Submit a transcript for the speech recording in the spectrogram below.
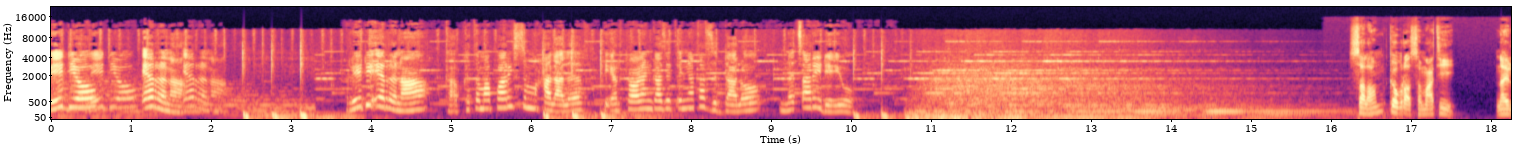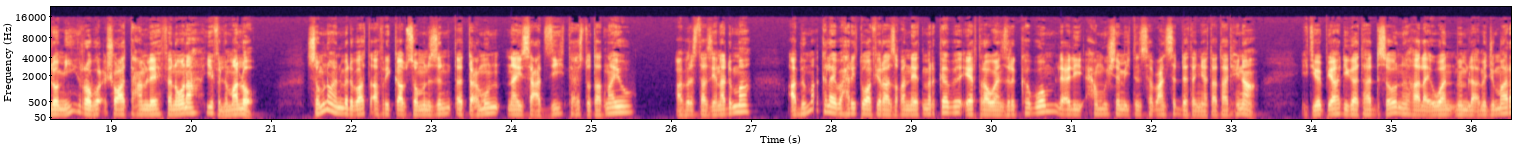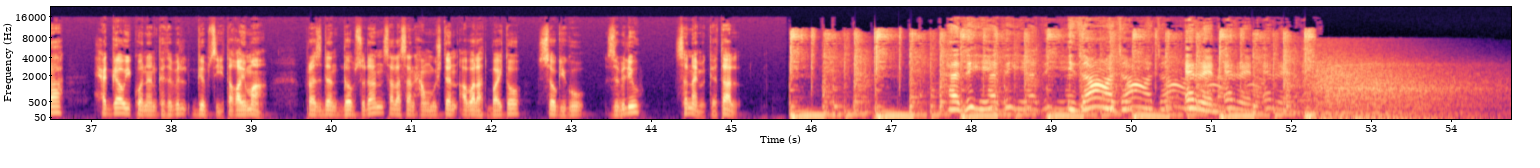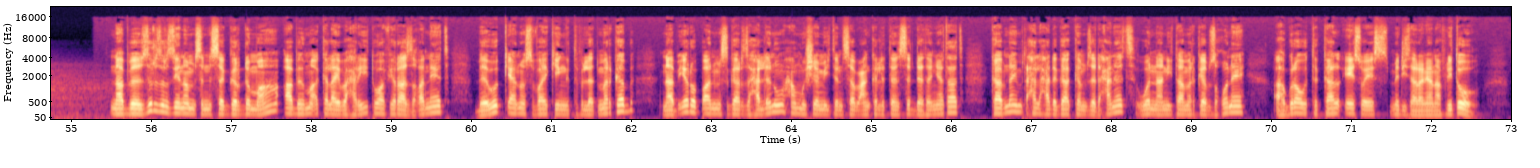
ሬድዮ ኤረና ሬድዮ ኤረና ካብ ከተማ ፓሪስ ዝመሓላለፍ ብኤርትራውያን ጋዜጠኛታት ዝዳሎ ነፃ ሬድዮ እዩ ሰላም ገብራ ሰማዕቲ ናይ ሎሚ ረቡዕ 7 ተ ሓምለ ፈነወና ይፍልም ኣሎ ሰሙናውያን መደባት ኣፍሪቃ ሰሙን እዝን ጠጥዕሙን ናይ ሰዓት እዚ ትሕዝቶታትና እዩ ኣብ ርስታ ዜና ድማ ኣብ ማእከላይ ባሕሪ ተዋፊራ ዝቐነየት መርከብ ኤርትራውያን ዝርከብዎም ልዕሊ 570 ስደተኛታት ኣድሒና ኢትዮጵያ ዲጋ ተሃድሶ ንኻልኣይ እዋን ምምላእ መጅመራ ሕጋዊ ኮነን ክትብል ግብፂ ተቓይማ ፕረዚደንት ዶብ ሱዳን 35 ኣባላት ባይቶ ሰጊጉ ዝብል እዩ ሰናይ ምክትታል هذه إذاعة رن ናብ ዝርዝር ዜና ምስ እንሰግር ድማ ኣብ ማእከላይ ባሕሪ ተዋፊራ ዝቐነየት ብውቅያኖስ ቫይኪንግ እትፍለጥ መርከብ ናብ ኤሮጳ ንምስጋር ዝሓለኑ 572 ስደተኛታት ካብ ናይ ምጥሓል ሓደጋ ከም ዘድሓነት ወናኒታ መርከብ ዝኾነ ኣህጉራዊ ትካል ኤስኦኤስ ሜዲተራንያን ኣፍሊጡ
